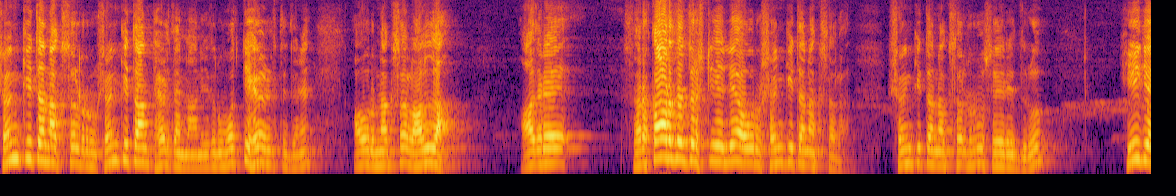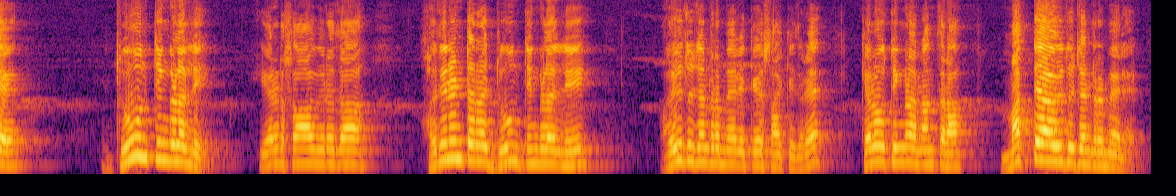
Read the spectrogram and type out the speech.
ಶಂಕಿತ ನಕ್ಸಲರು, ಶಂಕಿತ ಅಂತ ಹೇಳ್ತೇನೆ ನಾನು, ಇದನ್ನು ಒತ್ತಿ ಹೇಳ್ತಿದ್ದೇನೆ. ಅವರು ನಕ್ಸಲ್ ಅಲ್ಲ ಆದರೆ ಸರ್ಕಾರದ ದೃಷ್ಟಿಯಲ್ಲಿ ಅವರು ಶಂಕಿತ ನಕ್ಸಲ. ಶಂಕಿತ ನಕ್ಸಲರು ಸೇರಿದ್ದರು ಹೀಗೆ ಜೂನ್ ತಿಂಗಳಲ್ಲಿ ಎರಡು ಸಾವಿರದ ಹದಿನೆಂಟರ ಜೂನ್ ತಿಂಗಳಲ್ಲಿ ಐದು ಜನರ ಮೇಲೆ ಕೇಸ್ ಹಾಕಿದರೆ ಕೆಲವು ತಿಂಗಳ ನಂತರ ಮತ್ತೆ ಐದು ಜನರ ಮೇಲೆ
